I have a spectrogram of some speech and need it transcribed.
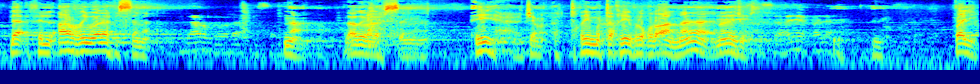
ولا لا في الأرض ولا في السماء. في الأرض ولا في السماء. نعم في الأرض ولا في السماء. إيه جمع التقديم والتأخير في القرآن ما ما يجوز. صحيح طيب.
